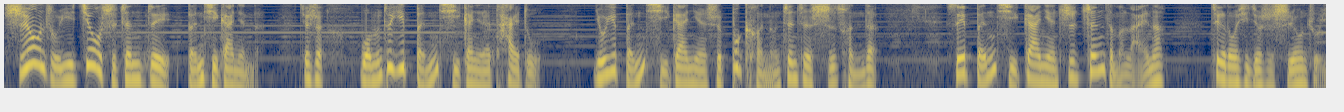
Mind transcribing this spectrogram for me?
实用主义就是针对本体概念的，就是我们对于本体概念的态度。由于本体概念是不可能真正实存的。所以本体概念之真怎么来呢？这个东西就是实用主义。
